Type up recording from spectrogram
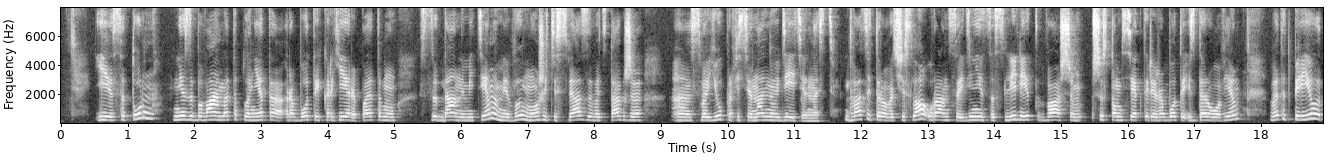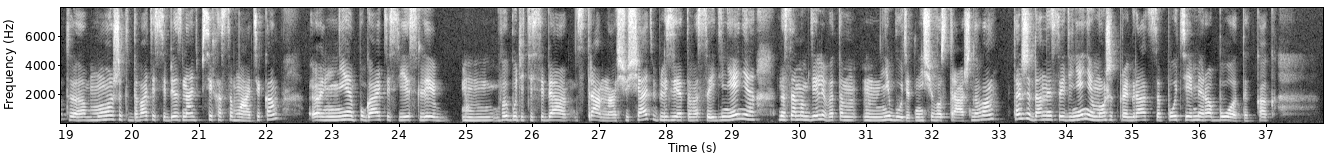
И Сатурн, не забываем, это планета работы и карьеры, поэтому с данными темами вы можете связывать также э, свою профессиональную деятельность. 22 числа Уран соединится с Лилит в вашем шестом секторе работы и здоровья. В этот период э, может давать о себе знать психосоматика, не пугайтесь, если вы будете себя странно ощущать вблизи этого соединения. На самом деле в этом не будет ничего страшного. Также данное соединение может проиграться по теме работы, как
